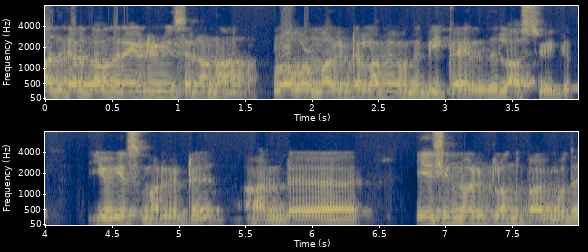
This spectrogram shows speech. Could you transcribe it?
அதுக்கடுத்தா வந்து நெகட்டிவ் நியூஸ் என்னன்னா குளோபல் மார்க்கெட் எல்லாமே வந்து வீக் ஆயிருக்குது last week US market and Asian மார்க்கெட்டில் வந்து பார்க்கும்போது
